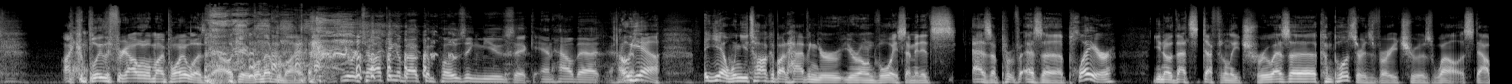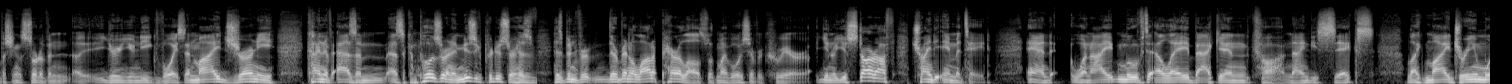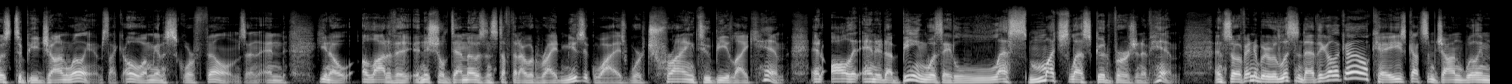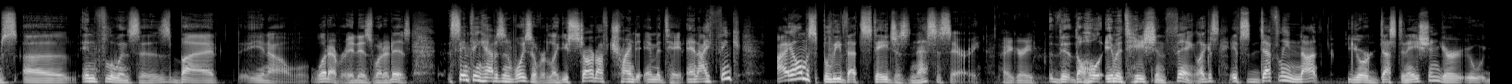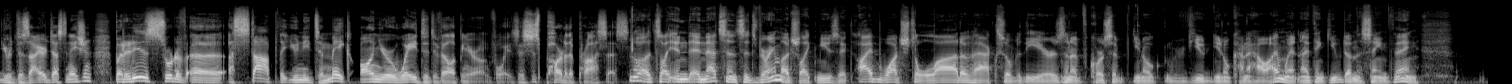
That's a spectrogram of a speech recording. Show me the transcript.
I completely forgot what my point was now. Okay, well, never mind. you were talking about composing music and how that. How oh that yeah, yeah. When you talk about having your your own voice, I mean, it's as a as a player, you know that's definitely true. As a composer, it's very true as well. Establishing sort of an, uh, your unique voice. And my journey, kind of as a as a composer and a music producer, has has been there have been a lot of parallels with my voiceover career. You know, you start off trying to imitate, and when I moved to LA back in '96, oh, like my dream was to be John Williams. Like, oh, I'm going to score films, and and you know, a lot of the initial demos and stuff that I would write music wise were trying to be like him, and all it ended up being was a less, much less good version of him him. And so if anybody would listen to that, they go like, oh, okay, he's got some John Williams uh, influences, but you know, whatever, it is what it is. Same thing happens in voiceover. Like you start off trying to imitate. And I think I almost believe that stage is necessary. I agree. The, the whole imitation thing, like it's it's definitely not your destination, your your desired destination, but it is sort of a, a, stop that you need to make on your way to developing your own voice. It's just part of the process. Well, it's like in, in that sense, it's very much like music. I've watched a lot of acts over the years, and of course, I've you know reviewed you know kind of how I went, and I think you've done the same thing.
